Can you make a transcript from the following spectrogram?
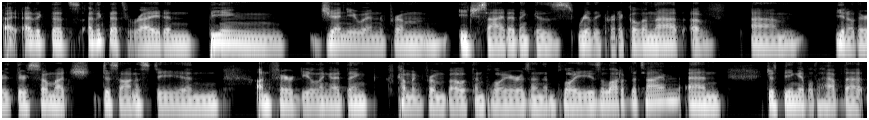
I, I think that's I think that's right, and being genuine from each side, I think, is really critical in that. Of um, you know, there there's so much dishonesty and unfair dealing. I think coming from both employers and employees a lot of the time, and just being able to have that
